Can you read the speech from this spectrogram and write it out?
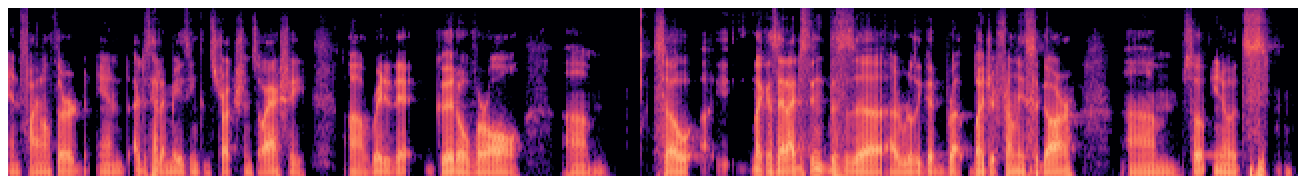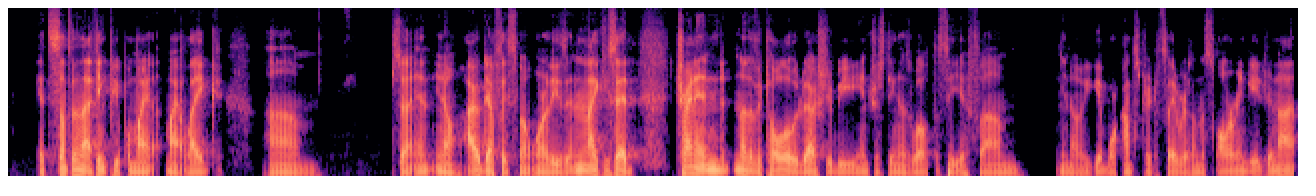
and final third, and I just had amazing construction. So I actually uh, rated it good overall. Um, so, like I said, I just think this is a, a really good budget friendly cigar. Um, so you know, it's it's something that I think people might might like. Um, so, and you know, I would definitely smoke more of these. And like you said, trying another Vitola would actually be interesting as well to see if, um, you know, you get more concentrated flavors on the smaller ring gauge or not.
